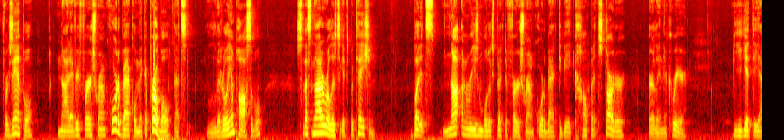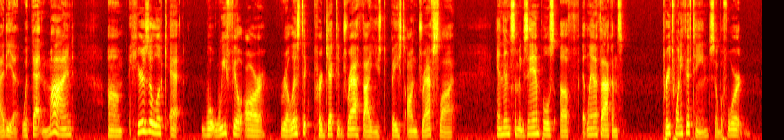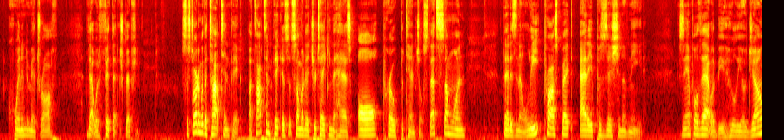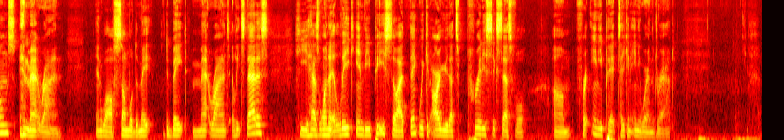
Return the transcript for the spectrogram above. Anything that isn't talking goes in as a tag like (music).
For example, not every first round quarterback will make a Pro Bowl. That's literally impossible. So that's not a realistic expectation. But it's not unreasonable to expect a first round quarterback to be a competent starter early in their career. You get the idea. With that in mind, um, here's a look at what we feel are realistic projected draft values based on draft slot, and then some examples of Atlanta Falcons pre 2015, so before Quinn and Dimitroff, that would fit that description. So starting with a top 10 pick. A top 10 pick is somebody that you're taking that has all pro potential. So that's someone that is an elite prospect at a position of need. Example of that would be Julio Jones and Matt Ryan. And while some will debate, debate Matt Ryan's elite status, he has won a league MVP, so I think we can argue that's pretty successful um, for any pick taken anywhere in the draft.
